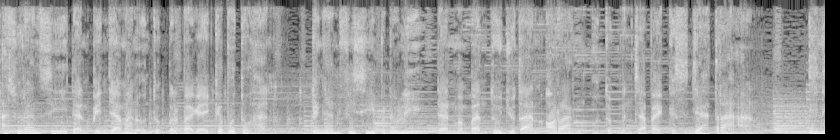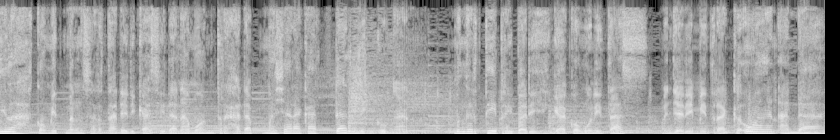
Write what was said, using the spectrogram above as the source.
asuransi, dan pinjaman untuk berbagai kebutuhan. Dengan visi peduli dan membantu jutaan orang untuk mencapai kesejahteraan. Inilah komitmen serta dedikasi Danamon terhadap masyarakat dan lingkungan. Mengerti pribadi hingga komunitas, menjadi mitra keuangan Anda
